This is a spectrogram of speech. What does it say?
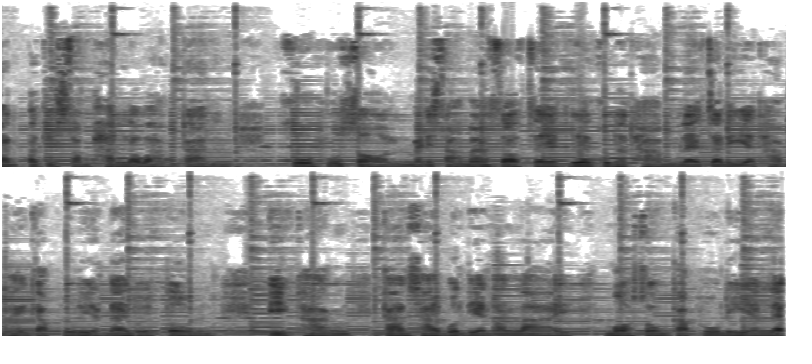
การปฏิสัมพันธ์ระหว่างกัน ครูผู้สอนไม่สามารถสอดแทรกเรื่องคุณธรรม และจริยธรรมให้กับผู้เรียนได้โดยตรง อีกทั้งการใช้บทเรียนออนไลน์ เหมาะสมกับผู้เรียนและ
